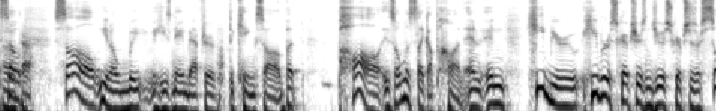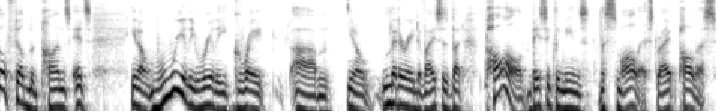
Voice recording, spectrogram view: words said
So Okay. Saul, you know, we, he's named after the king Saul, but Paul is almost like a pun. And in Hebrew, Hebrew scriptures and Jewish scriptures are so filled with puns. It's, you know, really, really great, um, you know, literary devices. But Paul basically means the smallest, right? Paulus.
